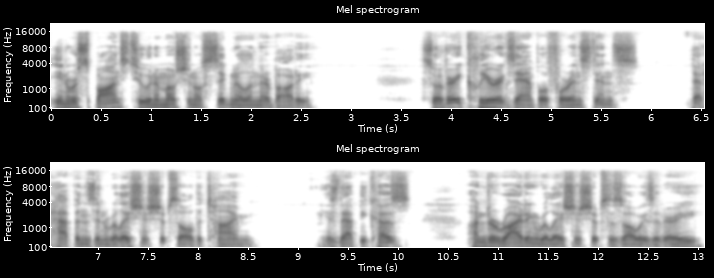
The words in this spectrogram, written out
in response to an emotional signal in their body. So a very clear example, for instance, that happens in relationships all the time is that because underwriting relationships is always a very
